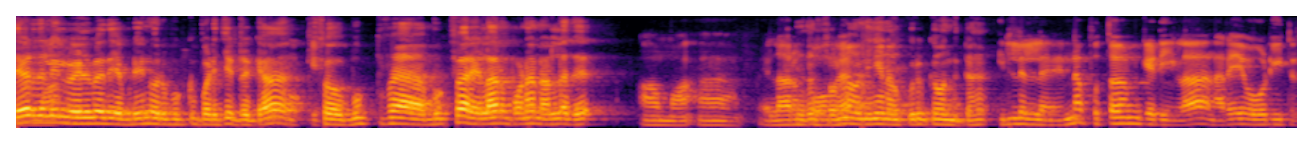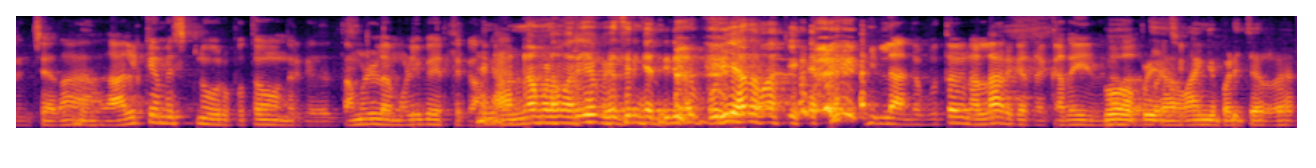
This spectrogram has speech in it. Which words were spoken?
தேர்தலில் வெல்வது அப்படின்னு ஒரு புக் படிச்சிட்டு இருக்கேன். ஸோ புக் புக் ஃபேர் எல்லாரும் போனா நல்லது. ஆமா ஆ, எல்லாரும் சொல்ல வந்தீங்க நான் குறுக்க வந்துட்டேன். இல்ல இல்ல என்ன புத்தகம் கேட்டீங்களா? நிறைய ஓடிட்டு இருந்துச்சு அதான். அல்கெமிஸ்ட்னு ஒரு புத்தகம் வந்திருக்கு அது தமிழ்ல மொழிபெயர்த்திருக்காங்க. அண்ணாமலை மாதிரியே பேசுறீங்க திடீர்னு புரியாத மாதிரி. இல்ல அந்த புத்தகம் நல்லா இருக்கு அந்த கதை ஓ அப்படியா? வாங்கி படிச்சிடுறேன்.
